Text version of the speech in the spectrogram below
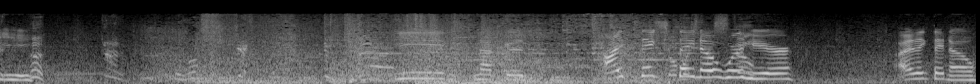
Yeah. Yeah, not good. I think So they know we're here. I think they know.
